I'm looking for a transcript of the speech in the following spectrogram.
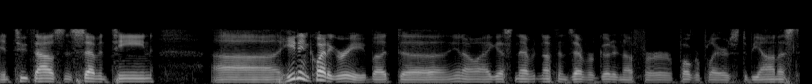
in 2017. Uh, he didn't quite agree, but uh, you know, I guess never nothing's ever good enough for poker players, to be honest.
